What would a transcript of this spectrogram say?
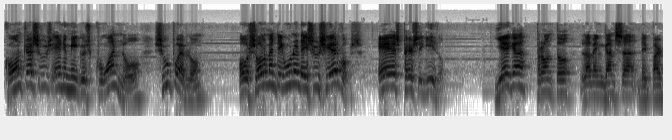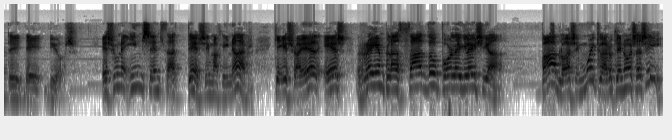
contra sus enemigos cuando su pueblo o solamente uno de sus siervos es perseguido. Llega pronto la venganza de parte de Dios. Es una insensatez imaginar que Israel es reemplazado por la iglesia. Pablo hace muy claro que no es así.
